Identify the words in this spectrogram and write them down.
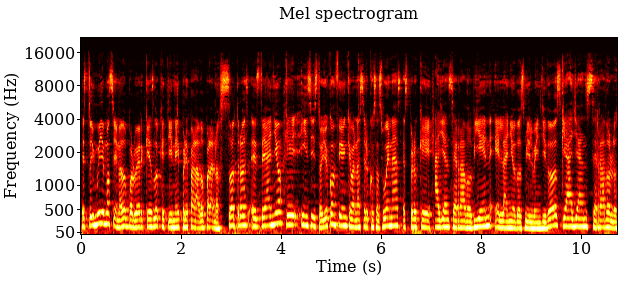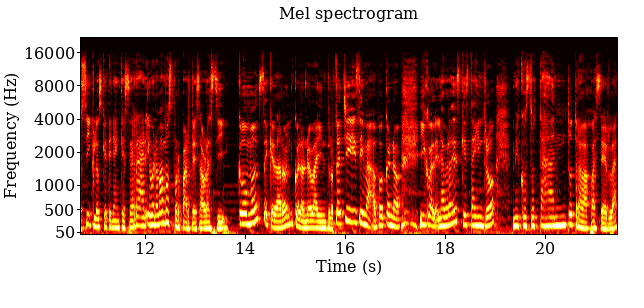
estoy muy emocionado por ver qué es lo que tiene preparado para nosotros este año. Que insisto, yo confío en que van a ser cosas buenas. Espero que hayan cerrado bien el año 2022, que hayan cerrado los ciclos que tenían que cerrar. Y bueno, vamos por partes. Ahora sí, ¿cómo se quedaron con la nueva intro? Está chidísima, ¿a poco no? Híjole, la verdad es que esta intro me costó tanto trabajo hacerla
